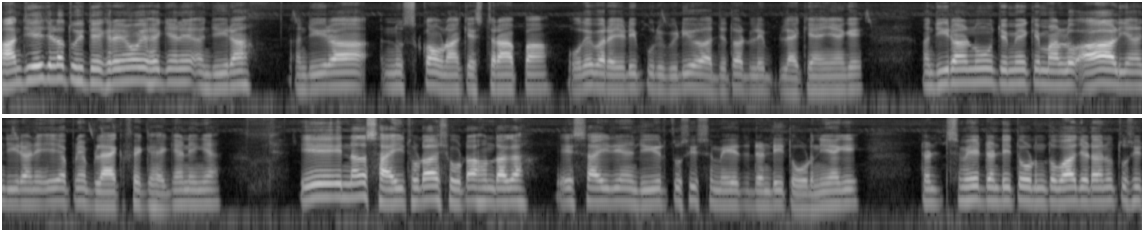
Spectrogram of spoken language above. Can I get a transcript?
ਹਾਂਜੀ, ਇਹ ਜਿਹੜਾ ਤੁਸੀਂ ਦੇਖ ਰਹੇ ਹੋ, ਇਹ ਹੈਗੀਆਂ ਨੇ ਅੰਜੀਰਾਂ। ਅੰਜੀਰਾਂ ਨੂੰ ਸੁਕਾਉਣਾ ਕਿਸ ਤਰ੍ਹਾਂ ਆਪਾਂ, ਉਹਦੇ ਬਾਰੇ ਜਿਹੜੀ ਪੂਰੀ ਵੀਡੀਓ ਅੱਜ ਤੁਹਾਡੇ ਲਈ ਲੈ ਕੇ ਆਏ ਆਂਗੇ ਅੰਜੀਰਾਂ ਨੂੰ ਜਿਵੇਂ ਕਿ ਮੰਨ ਲਓ, ਆਹ ਵਾਲੀਆਂ ਅੰਜੀਰਾਂ ਨੇ, ਇਹ ਆਪਣੀਆਂ ਬਲੈਕ ਫਿਗ ਹੈਗੀਆਂ ਨੇਗੀਆਂ। ਇਹ ਇਹਨਾਂ ਦਾ ਸਾਈਜ਼ ਥੋੜਾ ਛੋਟਾ ਹੁੰਦਾਗਾ। ਇਸ ਸਾਈਜ਼ ਦੀ ਅੰਜੀਰ ਤੁਸੀਂ ਸਮੇਤ ਡੰਡੀ ਤੋੜਨੀ ਹੈਗੀ। ਡੰ- ਸਮੇਤ ਡੰਡੀ ਤੋੜਨ ਤੋਂ ਬਾਅਦ ਜਿਹੜਾ ਇਹਨੂੰ ਤੁਸੀਂ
